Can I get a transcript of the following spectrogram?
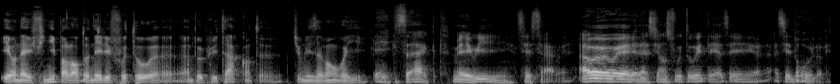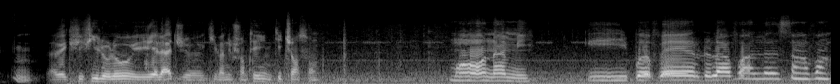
et on avait fini par leur donner les photos un peu plus tard quand tu me les avais envoyées. Exact, mais oui, c'est ça. Ouais. Ah ouais, ouais, la séance photo était assez, assez drôle. Ouais. Hmm. Avec Fifi, Lolo et Eladj qui va nous chanter une petite chanson. Mon ami, qui peut faire de la voile sans vent,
